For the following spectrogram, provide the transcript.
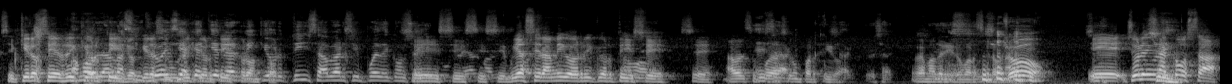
Si quiero ser Ricky Vamos Ortiz, las yo quiero ser un Ricky que tiene Ortiz Ricky pronto. Ortiz a ver si puede Sí, conseguir. un sí, Real sí, sí. Madrid. Voy a ser amigo de Ricky Ortiz, Vamos. sí, sí. A ver si puede Exacto, hacer un partido. Exacto, exacto. Real Madrid o Barcelona. Yo, Eh, yo le digo Sí. una cosa.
